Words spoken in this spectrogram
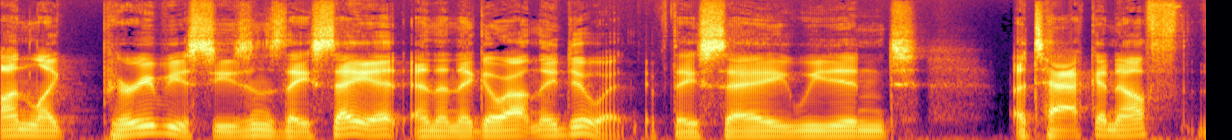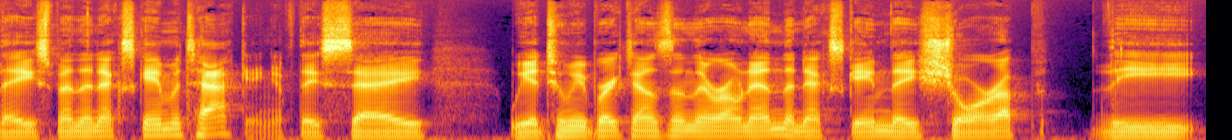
unlike previous seasons, they say it and then they go out and they do it. If they say we didn't attack enough, they spend the next game attacking. If they say we had too many breakdowns in their own end, the next game they shore up the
